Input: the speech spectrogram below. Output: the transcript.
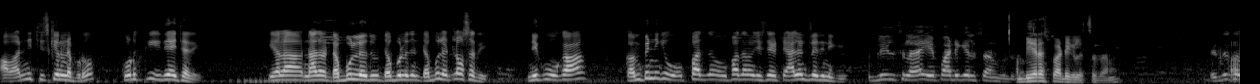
అవన్నీ తీసుకెళ్ళినప్పుడు కొడుకుకి ఇదే అవుతుంది. ఇలా నా దగ్గర డబ్బులు లేదు డబ్బులు లేదు డబ్బులు ఎట్లా వస్తుంది? నీకు ఒక కంపెనీకి ఉపాధి ఉపాధి చేసే టాలెంట్ లేదు నీకు. ఏ పార్టీ బీఆర్ఎస్ పార్టీ గెలుస్తుందని ఎందుకు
